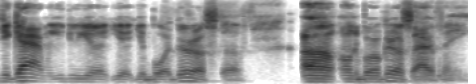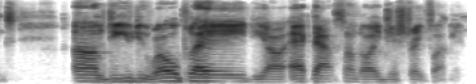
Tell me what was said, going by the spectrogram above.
the guy when you do your your, your boy girl stuff, uh, on the boy girl side of things. Um, do you do role play? Do y'all act out something, or you just straight fucking?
